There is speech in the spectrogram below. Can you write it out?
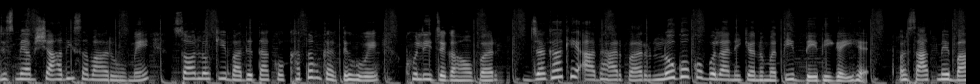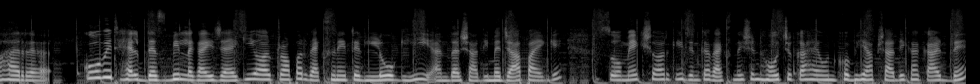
जिसमें अब शादी समारोह में सौ लोग की बाध्यता को खत्म करते हुए खुली जगहों पर, जगह के आधार पर लोगों को बुलाने की अनुमति दे दी गई है। और साथ में बाहर, कोविड हेल्प डेस्क भी लगाई जाएगी और प्रॉपर वैक्सीनेटेड लोग ही अंदर शादी में जा पाएँगे। सो मेक श्योर कि जिनका वैक्सीनेशन हो चुका है, उनको भी आप शादी का कार्ड दें।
